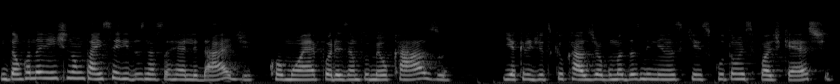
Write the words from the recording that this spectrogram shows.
Então, quando a gente não está inseridos nessa realidade, como é, por exemplo, o meu caso, e acredito que o caso de algumas das meninas que escutam esse podcast,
